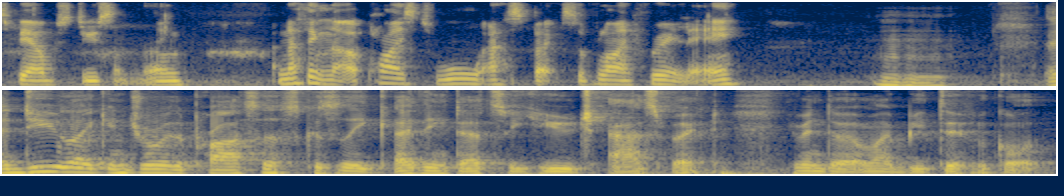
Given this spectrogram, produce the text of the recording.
to be able to do something, and I think that applies to all aspects of life, really. Mm-hmm. And do you like enjoy the process? Because like I think that's a huge aspect. Even though it might be difficult,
